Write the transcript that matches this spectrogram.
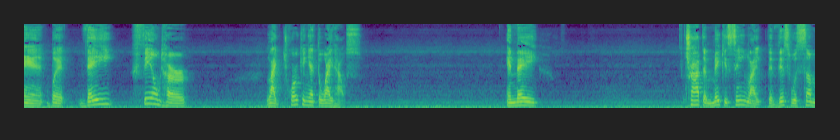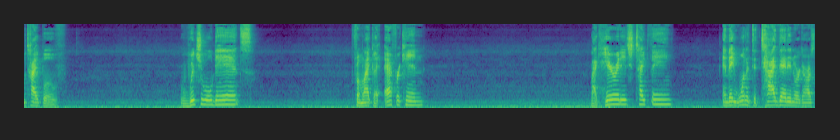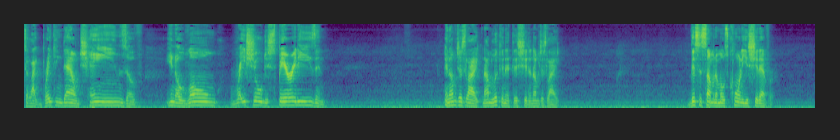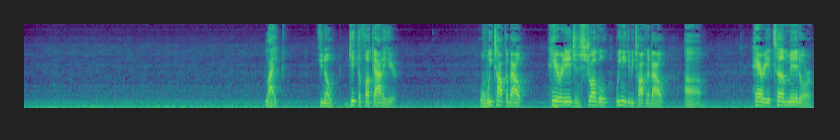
And, but they filmed her like twerking at the White House. And they tried to make it seem like that this was some type of ritual dance from like an African like heritage type thing and they wanted to tie that in regards to like breaking down chains of you know long racial disparities and and I'm just like and I'm looking at this shit and I'm just like this is some of the most corniest shit ever. Like, you know, get the fuck out of here. When we talk about heritage and struggle, we need to be talking about um, Harriet Tubman or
